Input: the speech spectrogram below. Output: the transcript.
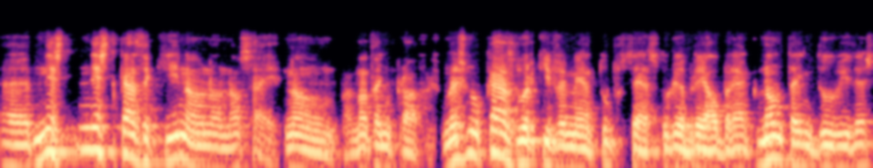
Uh, neste, neste caso aqui, não, não, não sei, não, não tenho provas, mas no caso do arquivamento do processo do Gabriel Branco, não tenho dúvidas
